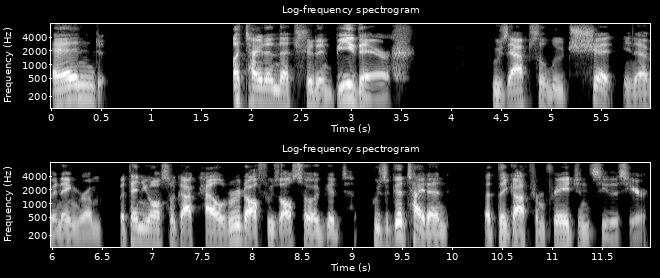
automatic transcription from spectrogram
and a tight end that shouldn't be there, who's absolute shit in Evan Engram. But then you also got Kyle Rudolph, who's also a good who's a good tight end that they got from free agency this year.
